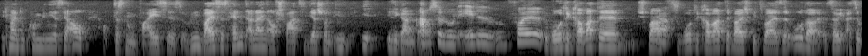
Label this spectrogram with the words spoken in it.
Ich meine, du kombinierst ja auch, ob das nun weiß ist. Ein weißes Hemd allein auf schwarz sieht ja schon in, i- elegant aus. Absolut edel, voll. Rote Krawatte, schwarz, rote Krawatte beispielsweise. Oder, so- also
